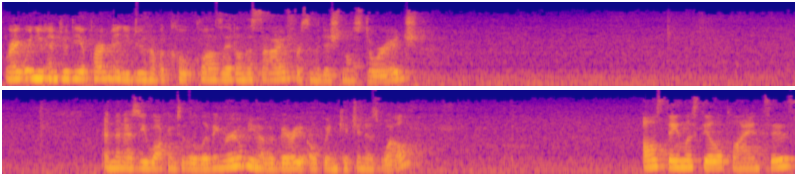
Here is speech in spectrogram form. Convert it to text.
Right when you enter the apartment, you do have a coat closet on the side for some additional storage. And then as you walk into the living room, you have a very open kitchen as well. All stainless steel appliances,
